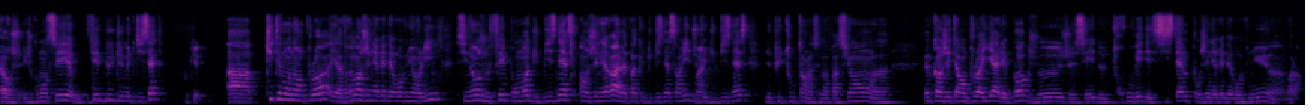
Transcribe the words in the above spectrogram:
Alors, j'ai commencé début 2017. Ok à quitter mon emploi et à vraiment générer des revenus en ligne. Sinon, je fais pour moi du business en général, hein, pas que du business en ligne, je fais du business depuis tout le temps. C'est ma passion. Euh, même quand j'étais employé à l'époque, j'essayais de trouver des systèmes pour générer des revenus. Euh, voilà.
